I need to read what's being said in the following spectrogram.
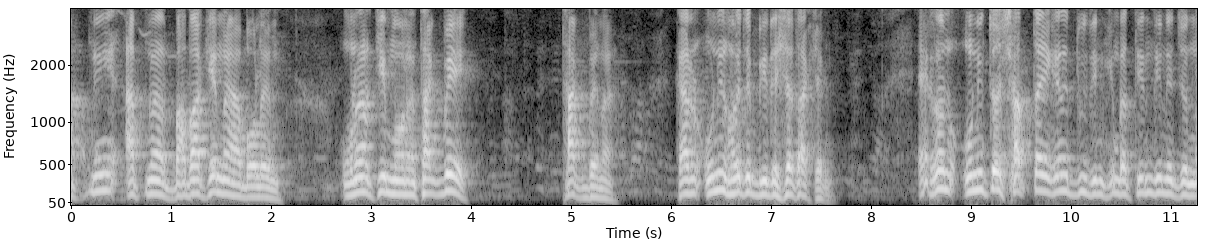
আপনি আপনার বাবাকে না বলেন, ওনার কি মনে থাকবে? থাকবে না। কারণ উনি হয়তো বিদেশে থাকেন। এখন উনি তো সপ্তাহে এখানে দুই দিন কিংবা তিন দিনের জন্য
